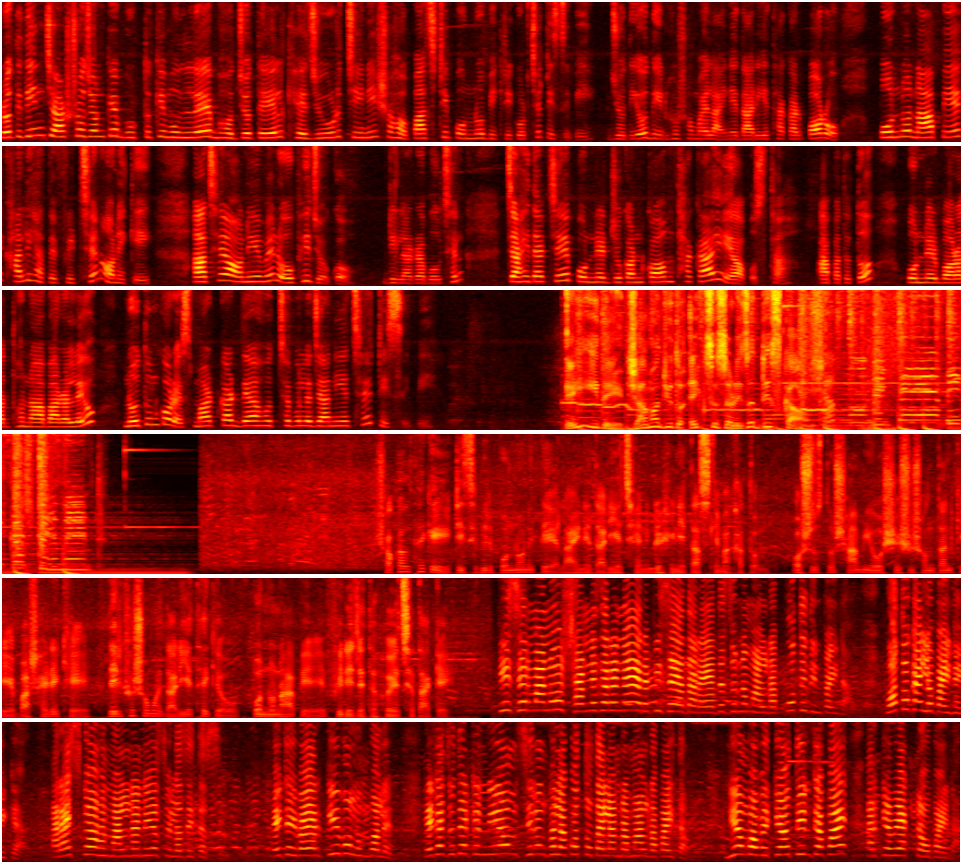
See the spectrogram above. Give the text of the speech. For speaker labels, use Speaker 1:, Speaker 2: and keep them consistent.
Speaker 1: প্রতিদিন চারশো জনকে ভর্তুকি মূল্যে ভোজ্য তেল খেজুর চিনি সহ পাঁচটি পণ্য বিক্রি করছে টিসিবি। যদিও দীর্ঘ সময় লাইনে দাঁড়িয়ে থাকার পরও পণ্য না পেয়ে খালি হাতে ফিরছেন অনেকেই। আছে অনিয়মের অভিযোগও। ডিলাররা বলছেন চাহিদার চেয়ে পণ্যের যোগান কম থাকায় এ অবস্থা। আপাতত পণ্যের বরাদ্দ না বাড়ালেও নতুন করে স্মার্ট কার্ড দেওয়া হচ্ছে বলে জানিয়েছে টিসিবি।
Speaker 2: এই ঈদে জামা জুতো অ্যাক্সেসরিজের ডিসকাউন্ট
Speaker 3: সকাল থেকেই টিসিবির পণ্য নিতে লাইনে দাঁড়িয়েছেন গৃহিণী তাসলিমা খাতুন। অসুস্থ স্বামী ও শিশু সন্তানকে বাসায় রেখে দীর্ঘ সময় দাঁড়িয়ে থেকেও পণ্য না পেয়ে ফিরে যেতে হয়েছে তাকে।
Speaker 4: পিছের মানুষ সামনে যারা নেয় আর পিছিয়ে দাঁড়ায়। এদের জন্য মালটা প্রতিদিন পাই না। গতকালও পাই নাই কা? আর আজকে এখন মালটা নিয়ে চলে যাইতেছে। এটাই ভাই আর কি বলুন বলেন? এটা যদি একটা নিয়ম শৃঙ্খলা করতো তাহলে আমরা মালটা পাইতাম। নিয়মভাবে কেউ তিনটা পায় আর কেউ একটাও পায় না।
